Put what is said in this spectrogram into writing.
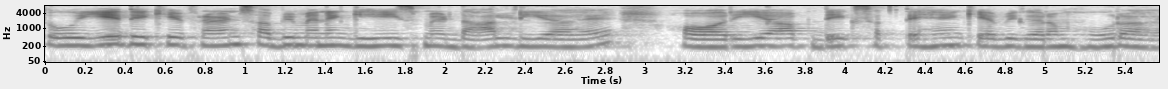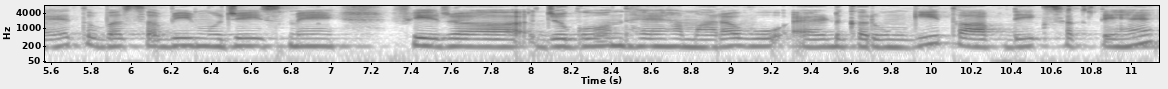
तो ये देखिए फ्रेंड्स अभी मैंने घी इसमें डाल लिया है और ये आप देख सकते हैं कि अभी गर्म हो रहा है। तो बस अभी मुझे इसमें फिर जो गोंद है हमारा वो ऐड करूँगी। तो आप देख सकते हैं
